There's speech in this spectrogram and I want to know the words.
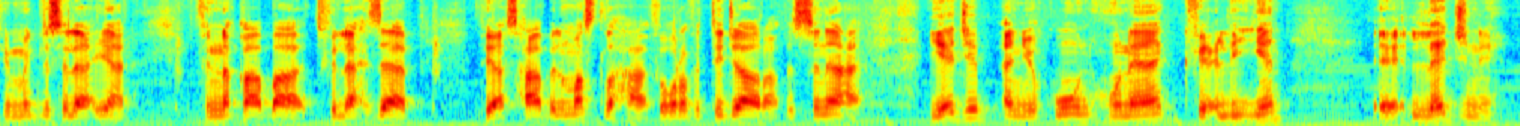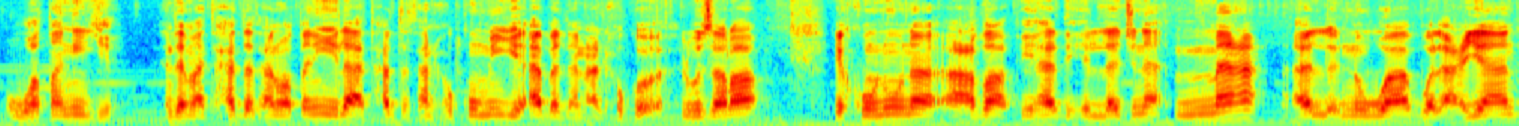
في مجلس الأعيان في النقابات في الأحزاب في أصحاب المصلحة في غرف التجارة في الصناعة. يجب أن يكون هناك فعليا آه، لجنة وطنية عندما أتحدث عن وطنية لا أتحدث عن حكومية أبدا عن الوزراء يكونون أعضاء في هذه اللجنة مع النواب والأعيان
